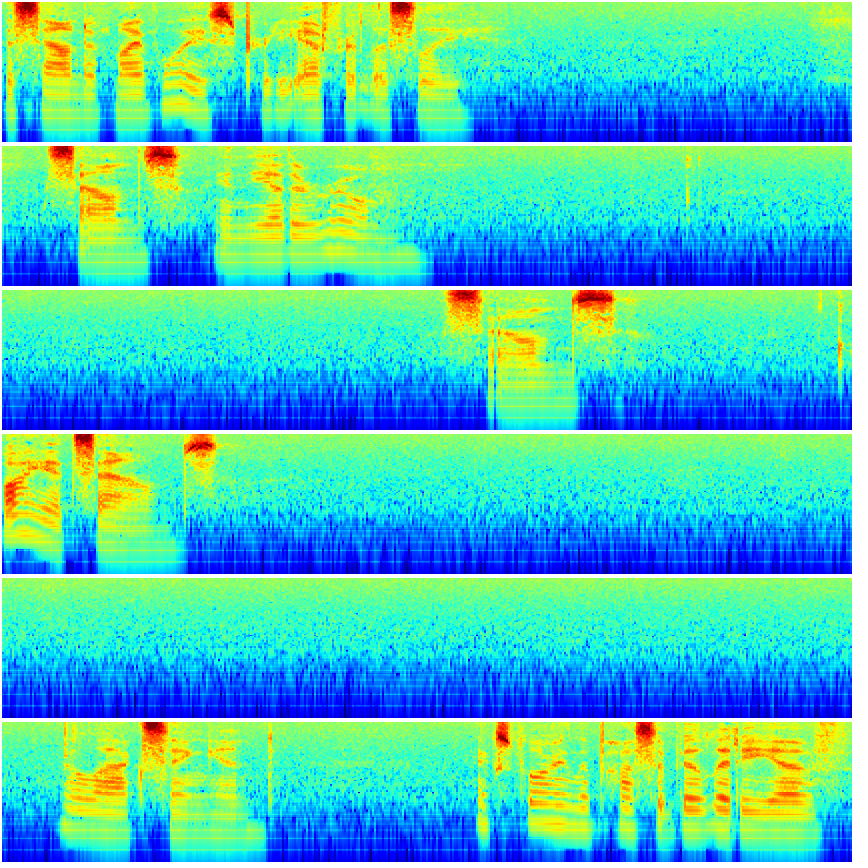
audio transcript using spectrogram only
the sound of my voice pretty effortlessly. Sounds in the other room. Sounds, quiet sounds. Relaxing and exploring the possibility of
